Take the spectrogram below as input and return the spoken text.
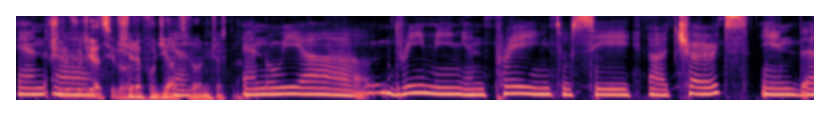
And Și uh, refugiaților. și refugiaților. în acest caz. and we are dreaming and praying to see uh, church in the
